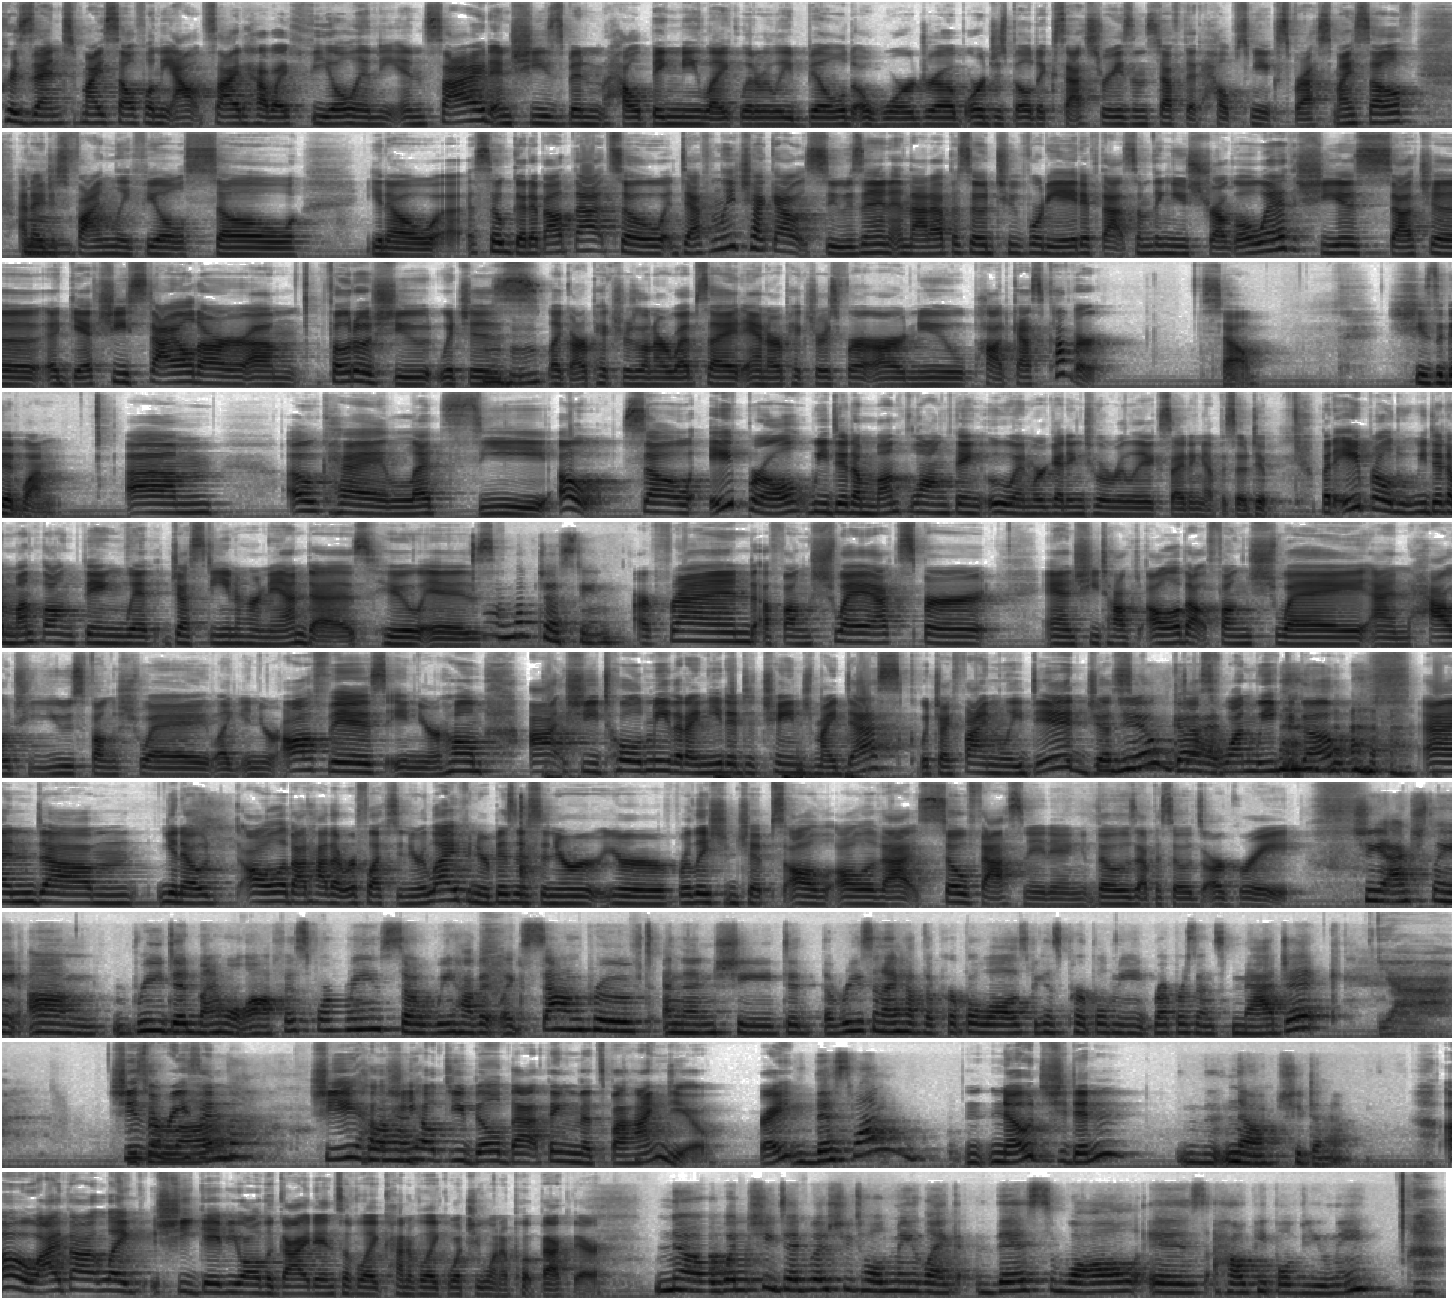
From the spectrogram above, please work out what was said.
present myself on the outside how I feel in the inside. And she's been helping me, like, literally build a wardrobe or just build accessories and stuff that helps me express myself. And mm. I just mm. finally feel so you know, so good about that. So definitely check out Susan and that episode 248 if that's something you struggle with. She is such a, a gift. She styled our um, photo shoot, which is mm-hmm. like our pictures on our website and our pictures for our new podcast cover. So she's a good one. Um, okay, let's see. Oh, so April, we did a month long thing. Ooh, and we're getting to a really exciting episode too. But April, we did a month long thing with Justine Hernandez, who is oh, I love Justine, our friend, a feng shui expert and she talked all about feng shui and how to use feng shui like in your office in your home. She told me that i needed to change my desk which i finally did just, did just one week ago. And um, you know all about how that reflects in your life and your business and your your relationships all all of that. So fascinating. Those episodes are great. She actually um, redid my whole office for me. So we have it like soundproofed. And then she did the reason I have the purple walls because purple meat represents magic. Yeah. She's the reason love. she she helped you build that thing that's behind you, right? This one? No, she didn't? No, she didn't. Oh, I thought like she gave you all the guidance of like kind of like what you want to put back there. No, what she did was she told me like this wall is how people view me.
